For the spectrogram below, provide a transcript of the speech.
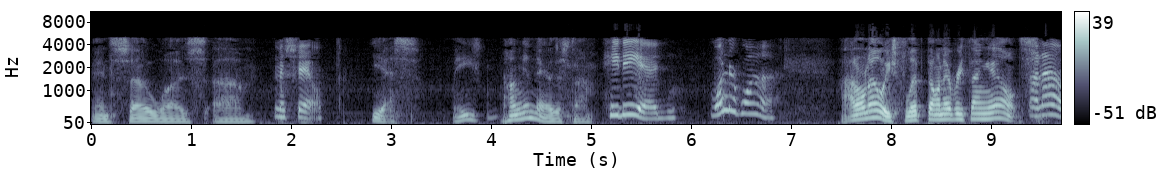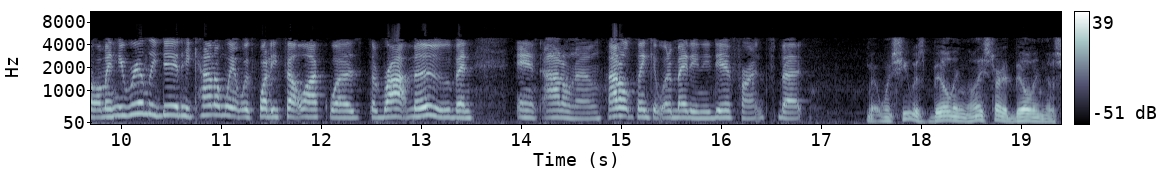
and so was um, Michelle. yes. He hung in there this time. He did. Wonder why. I don't know. He's flipped on everything else. I know. I mean, he really did. He kind of went with what he felt like was the right move, and and I don't know. I don't think it would have made any difference, but But when she was building, when they started building those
